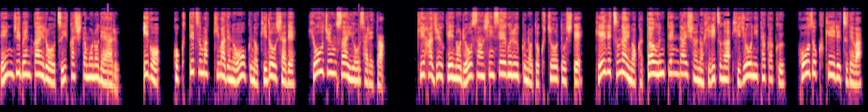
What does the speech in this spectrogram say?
電磁弁回路を追加したものである。以後、国鉄末期までの多くの機動車で標準採用された。キハ10系の量産申請グループの特徴として、系列内の型運転台車の比率が非常に高く、後続系列では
